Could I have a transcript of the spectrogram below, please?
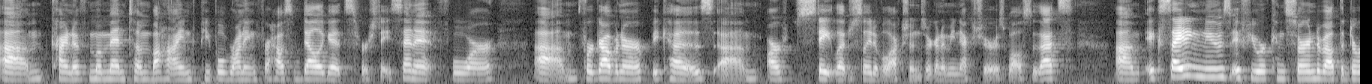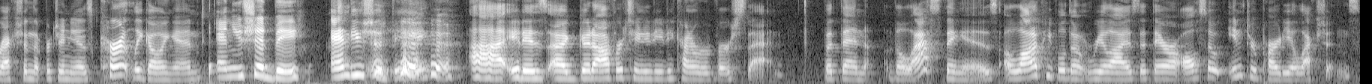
um, kind of momentum behind people running for House of Delegates, for state senate, for um, for governor, because um, our state legislative elections are going to be next year as well. So that's um, exciting news if you are concerned about the direction that Virginia is currently going in. And you should be. And you should be. uh, it is a good opportunity to kind of reverse that. But then the last thing is, a lot of people don't realize that there are also inter party elections.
